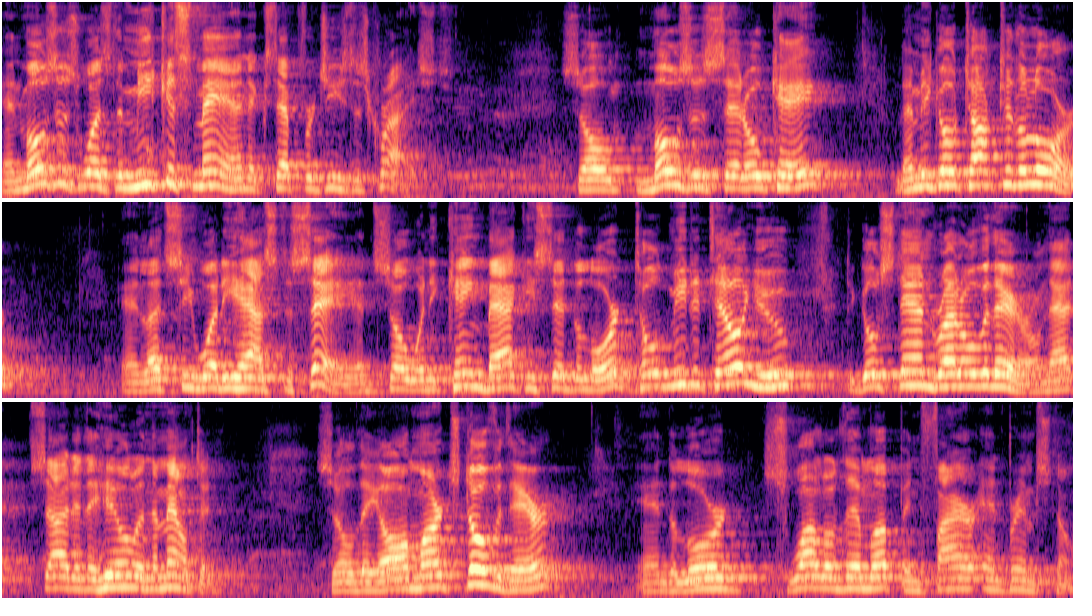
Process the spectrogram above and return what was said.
And Moses was the meekest man except for Jesus Christ. So Moses said, Okay, let me go talk to the Lord and let's see what he has to say. And so when he came back, he said, The Lord told me to tell you to go stand right over there on that side of the hill and the mountain. So they all marched over there, and the Lord swallowed them up in fire and brimstone.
